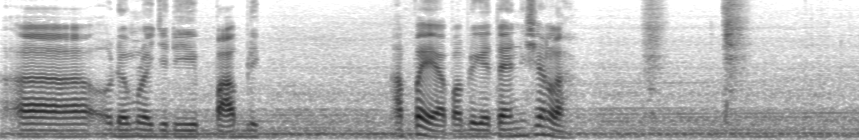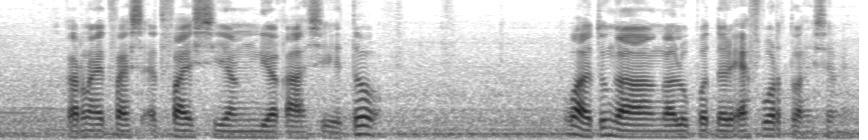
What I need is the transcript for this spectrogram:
uh, udah mulai jadi public apa ya public attention lah. Karena advice advice yang dia kasih itu wah itu nggak nggak luput dari effort lah istilahnya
